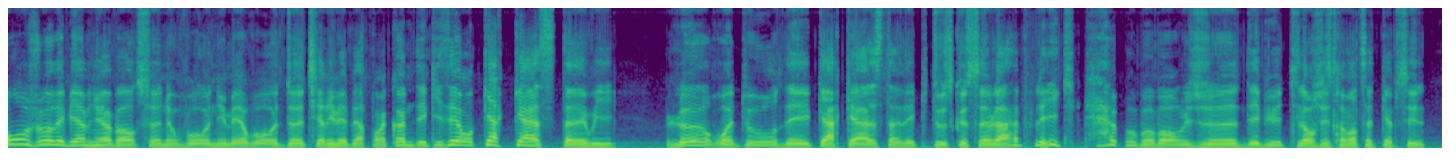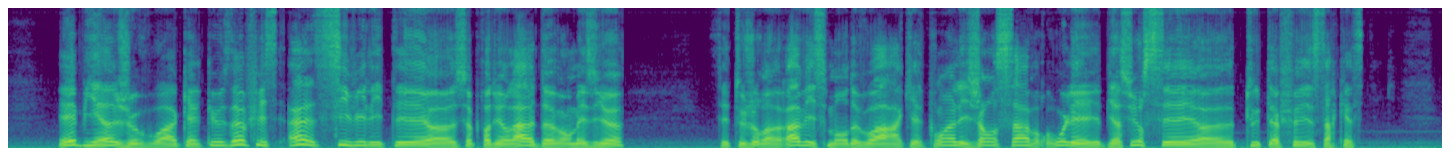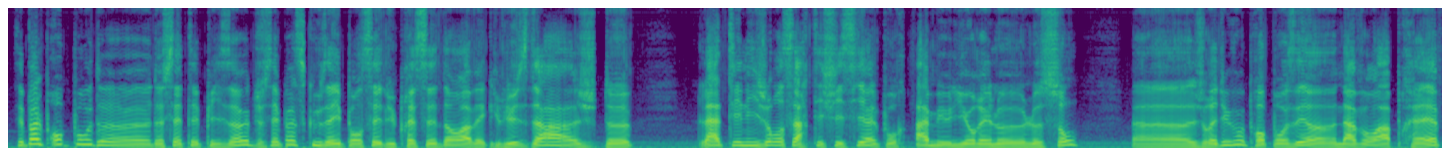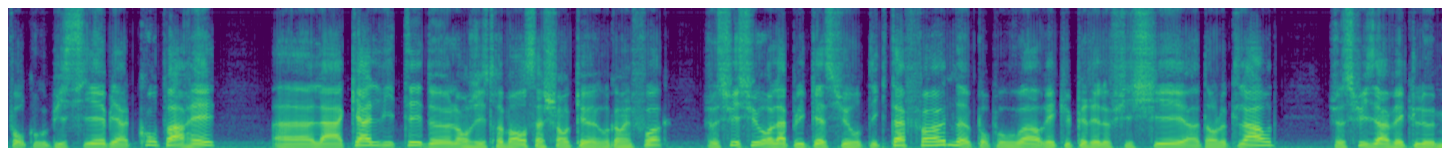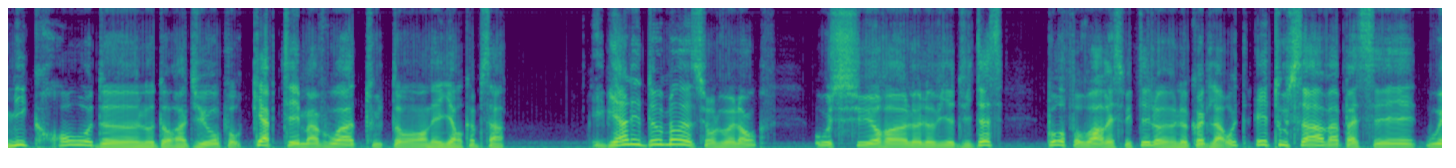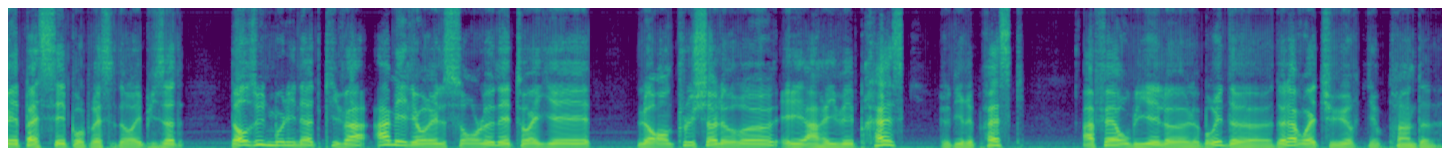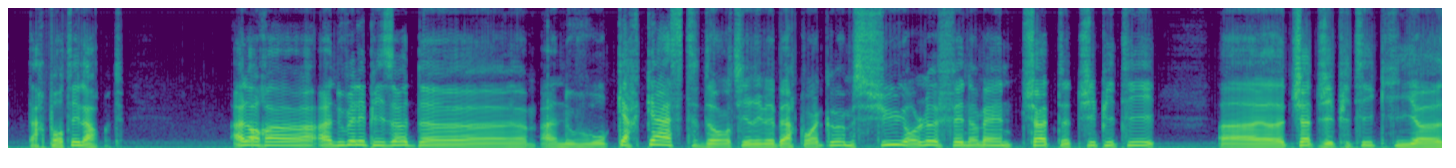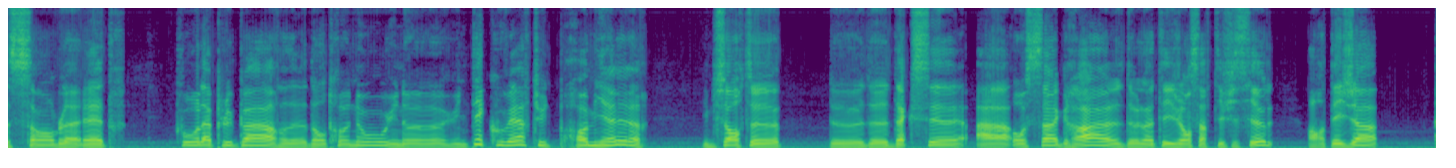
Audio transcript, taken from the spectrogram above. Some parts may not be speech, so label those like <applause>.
Bonjour et bienvenue à bord de ce nouveau numéro de thierryweber.com déguisé en carcast. Euh, Oui, le retour des carcastes avec tout ce que cela <laughs> implique au moment où je débute l'enregistrement de cette capsule. Eh bien, je vois quelques incivilités euh, se produire là devant mes yeux. C'est toujours un ravissement de voir à quel point les gens savent rouler. Bien sûr, c'est euh, tout à fait sarcastique. C'est pas le propos de, de cet épisode. Je sais pas ce que vous avez pensé du précédent avec l'usage de l'intelligence artificielle pour améliorer le, le son. Euh, J'aurais dû vous proposer un avant-après pour que vous puissiez bien comparer euh, la qualité de l'enregistrement, sachant que, encore une fois, je suis sur l'application Dictaphone pour pouvoir récupérer le fichier euh, dans le cloud. Je suis avec le micro de l'autoradio pour capter ma voix tout en ayant comme ça, eh bien, les deux mains sur le volant ou sur euh, le levier de vitesse pour pouvoir respecter le, code de la route. Et tout ça va passer, ou est passé pour le précédent épisode, dans une moulinette qui va améliorer le son, le nettoyer, le rendre plus chaleureux et arriver presque, je dirais presque, à faire oublier le, bruit de la voiture qui est en train de, d'arpenter la route. Alors, un nouvel épisode, euh, un nouveau carcast dans thierryweber.com sur le phénomène ChatGPT. Euh, ChatGPT qui euh, semble être pour la plupart euh, d'entre nous une, une découverte, une première, une sorte de- de- d'accès à- au saint graal de l'intelligence artificielle. Alors déjà, <clears throat>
